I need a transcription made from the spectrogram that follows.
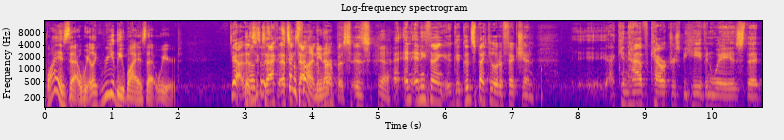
why is that weird? Like really, why is that weird? Yeah, that's you know, so exactly that's exactly fun, the you know? purpose. Is yeah. and anything good speculative fiction can have characters behave in ways that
